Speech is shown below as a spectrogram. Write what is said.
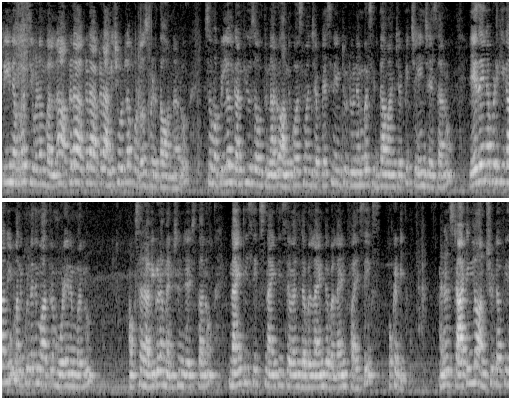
త్రీ నెంబర్స్ ఇవ్వడం వల్ల అక్కడ అక్కడ అక్కడ అన్ని చోట్ల ఫొటోస్ పెడతా ఉన్నారు. సో మా పిల్లలు కన్ఫ్యూజ్ అవుతున్నారు. అందుకోసం అని చెప్పేసి నేను టూ టూ నెంబర్స్ ఇద్దామని చెప్పి చేంజ్ చేశాను. ఏదైనప్పటికీ కానీ మనకున్నది మాత్రం మూడే నెంబర్లు. ఒకసారి అవి కూడా మెన్షన్ చేస్తాను. Ninety six ninety seven double nine double nine five six ఒకటి. మనం స్టార్టింగ్లో అన్షూట్ ఆఫ్ ఈ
